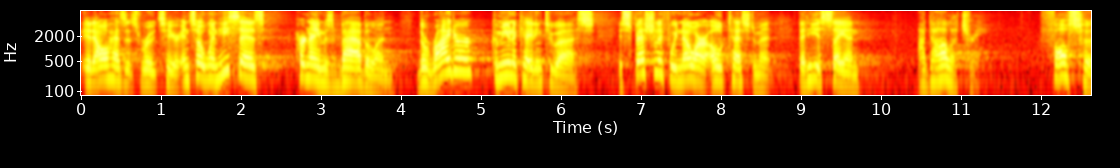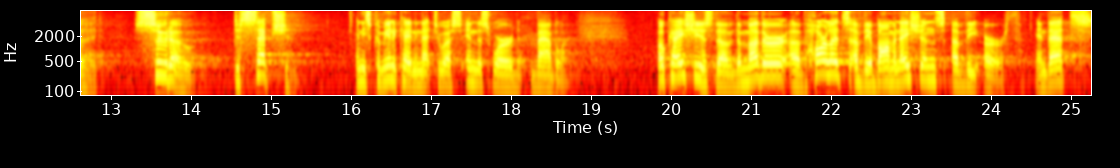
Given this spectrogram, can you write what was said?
It all has its roots here. And so when he says her name is Babylon. The writer communicating to us, especially if we know our Old Testament, that he is saying idolatry, falsehood, pseudo, deception. And he's communicating that to us in this word, Babylon. Okay, she is the, the mother of harlots, of the abominations of the earth. And that's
